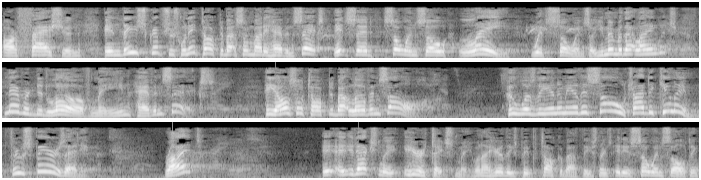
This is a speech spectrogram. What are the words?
or fashion. In these scriptures, when it talked about somebody having sex, it said so and so lay with so and so. You remember that language? Never did love mean having sex. He also talked about loving Saul, who was the enemy of his soul, tried to kill him, threw spears at him. Right? It, it, actually irritates me when I hear these people talk about these things. It is so insulting.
